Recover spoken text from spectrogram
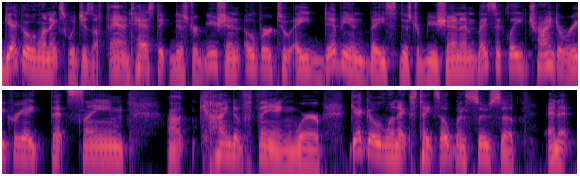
Gecko Linux, which is a fantastic distribution, over to a Debian based distribution and basically trying to recreate that same uh, kind of thing where Gecko Linux takes OpenSUSE and it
